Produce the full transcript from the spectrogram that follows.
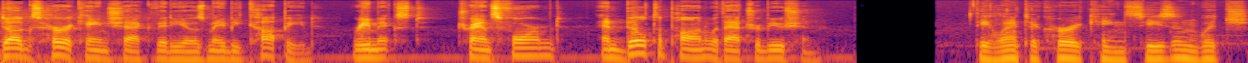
Doug's Hurricane Shack videos may be copied, remixed, transformed, and built upon with attribution. The Atlantic hurricane season, which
